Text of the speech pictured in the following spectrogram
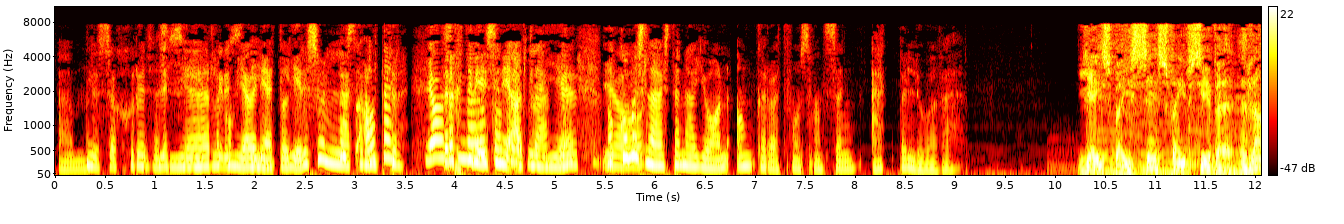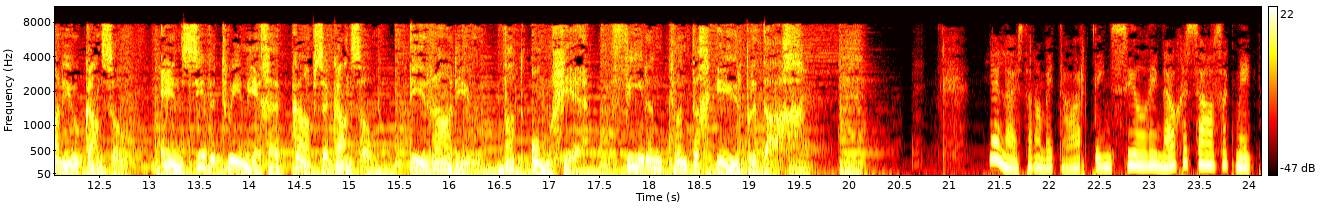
Ehm um, dis 'n groot is plesier. om jou in die ateljee. Dit is so lekker om altyd- ter, ja, terug is te my wees in die altyd ateljee. lekker, Maar ja. kom ons luister na Johan Anker wat vir ons gaan sing. Ek beloof. Jy's by 657 Radio Kansel en 729 Kaapse Kansel. Die radio wat omgee 24 uur per dag. Jy luister dan met hart en siel en nou gesels ek met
